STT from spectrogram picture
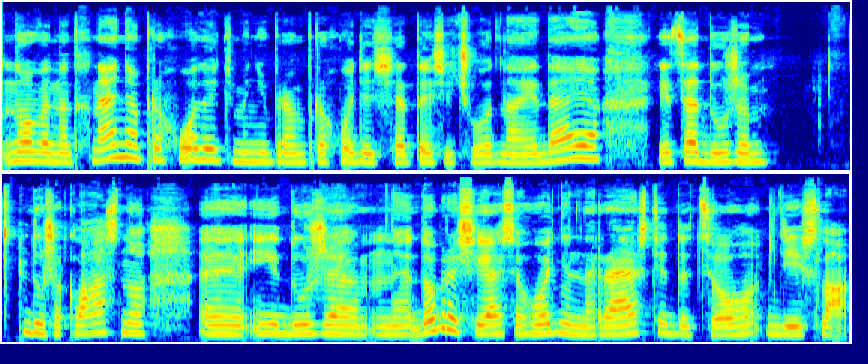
нове натхнення приходить, мені прям приходять ще тисячу одна ідея, і це дуже. Дуже класно е, і дуже добре, що я сьогодні нарешті до цього дійшла.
